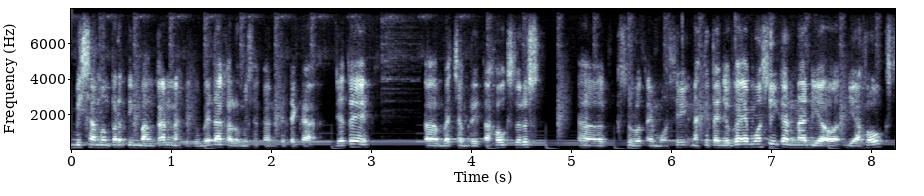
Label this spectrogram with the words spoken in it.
bisa mempertimbangkan lah gitu. Beda kalau misalkan ketika dia tuh uh, baca berita hoax terus uh, kesulut emosi. Nah kita juga emosi karena dia dia hoax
